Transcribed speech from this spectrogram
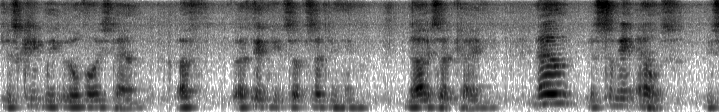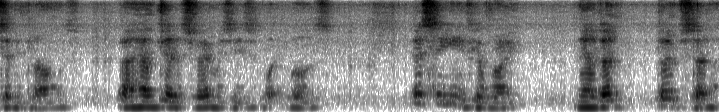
Just keep me your voice down. I, f- I think it's upsetting him. No, it's okay. No, there's something else. You said in class about how jealous Ramesses was. Let's see if you're right. Now don't don't stutter.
